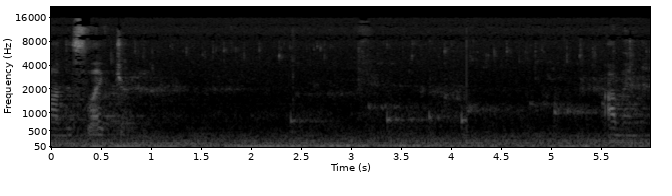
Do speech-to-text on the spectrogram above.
on this life journey. Amen.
